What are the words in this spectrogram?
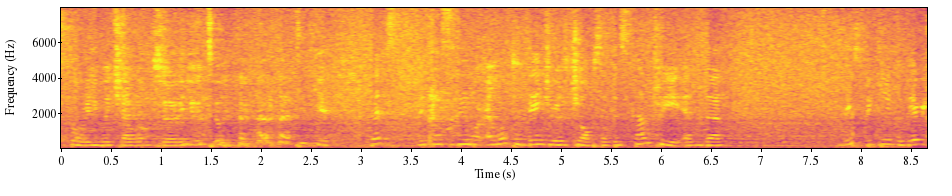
story which I want uh, you to, to hear. That's because there were a lot of dangerous jobs in this country and uh, this became a very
